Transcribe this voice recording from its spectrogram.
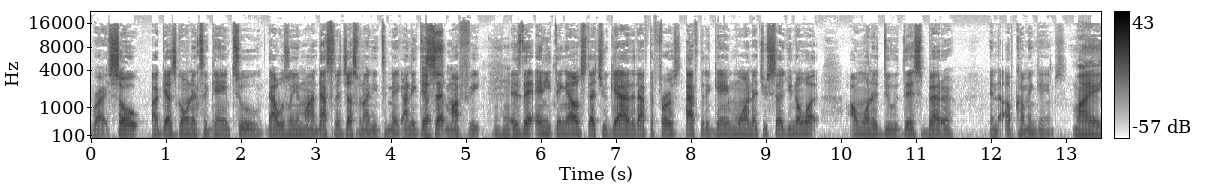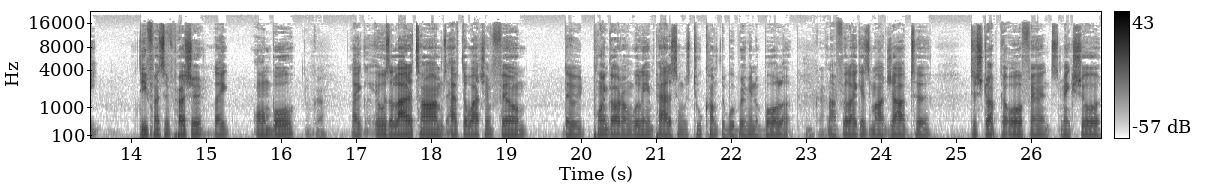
Right. So I guess going into game two, that was on your mind. That's an adjustment I need to make. I need to Yes. set my feet. Mhm. Is there anything else that you gathered after first after the game one that you said, you know what, I want to do this better in the upcoming games? My defensive pressure, like on ball, Okay. like it was a lot of times after watching film, the point guard on William Paterson was too comfortable bringing the ball up. Okay. And I feel like it's my job to disrupt the offense, make sure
